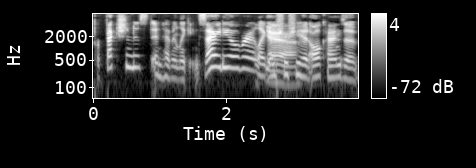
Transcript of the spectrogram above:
perfectionist and having like anxiety over it. Like I'm sure she had all kinds of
